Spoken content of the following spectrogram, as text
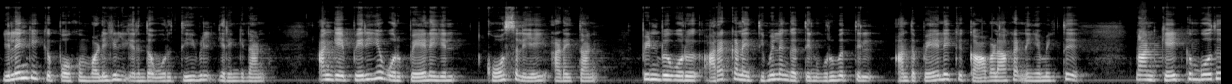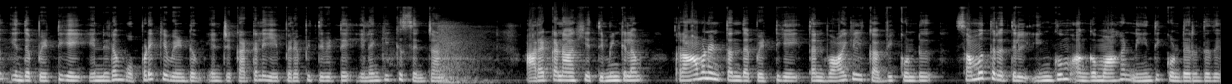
இலங்கைக்கு போகும் வழியில் இருந்த ஒரு தீவில் இறங்கினான். அங்கே பெரிய ஒரு பேழையில் கோசலையை அடைத்தான். பின்பு ஒரு அரக்கனை திமிலங்கத்தின் உருவத்தில் அந்த பேழைக்கு காவலாக நியமித்து நான் கேட்கும்போது இந்த பெட்டியை என்னிடம் ஒப்படைக்க வேண்டும் என்று கட்டளையை பிறப்பித்துவிட்டு இலங்கைக்கு சென்றான். அரக்கனாகிய திமிங்கலம் ராவணன் தந்த பெட்டியை தன் வாயில் கவ்விக்கொண்டு சமுத்திரத்தில் இங்கும் அங்குமாக நீந்தி கொண்டிருந்தது.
